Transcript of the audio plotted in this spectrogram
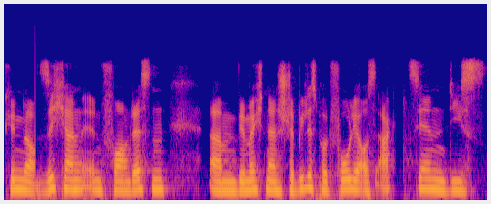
Kinder sichern in Form dessen, ähm, wir möchten ein stabiles Portfolio aus Aktien, die es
